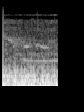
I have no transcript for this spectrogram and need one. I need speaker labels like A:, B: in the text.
A: you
